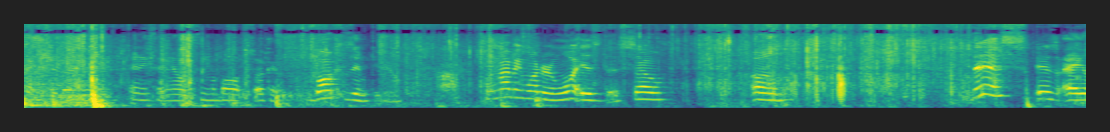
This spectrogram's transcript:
make sure there anything else in the box. Okay, the box is empty now. So you might be wondering, what is this? So, um, this is a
